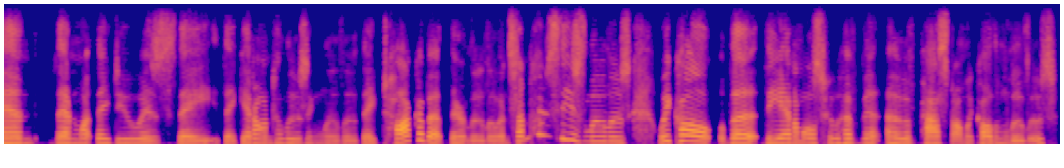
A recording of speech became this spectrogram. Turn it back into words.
And then what they do is they they get on to losing Lulu. They talk about their Lulu, and sometimes these Lulus we call the the animals who have been who have passed on. We call them Lulus,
